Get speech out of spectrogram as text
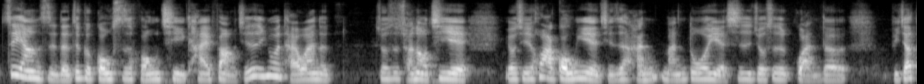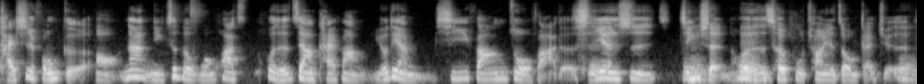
这样子的这个公司风气开放，其实因为台湾的，就是传统企业，尤其是化工业，其实还蛮多也是就是管的比较台式风格哦。那你这个文化或者是这样开放，有点西方做法的实验室精神，嗯、或者是车库创业这种感觉的，嗯、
